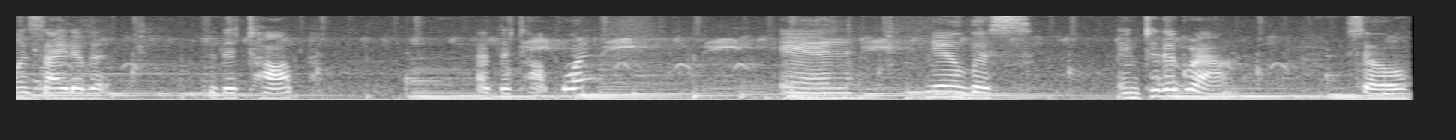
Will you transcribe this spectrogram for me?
one side of it, to the top, at the top one, and nail this into the ground. So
